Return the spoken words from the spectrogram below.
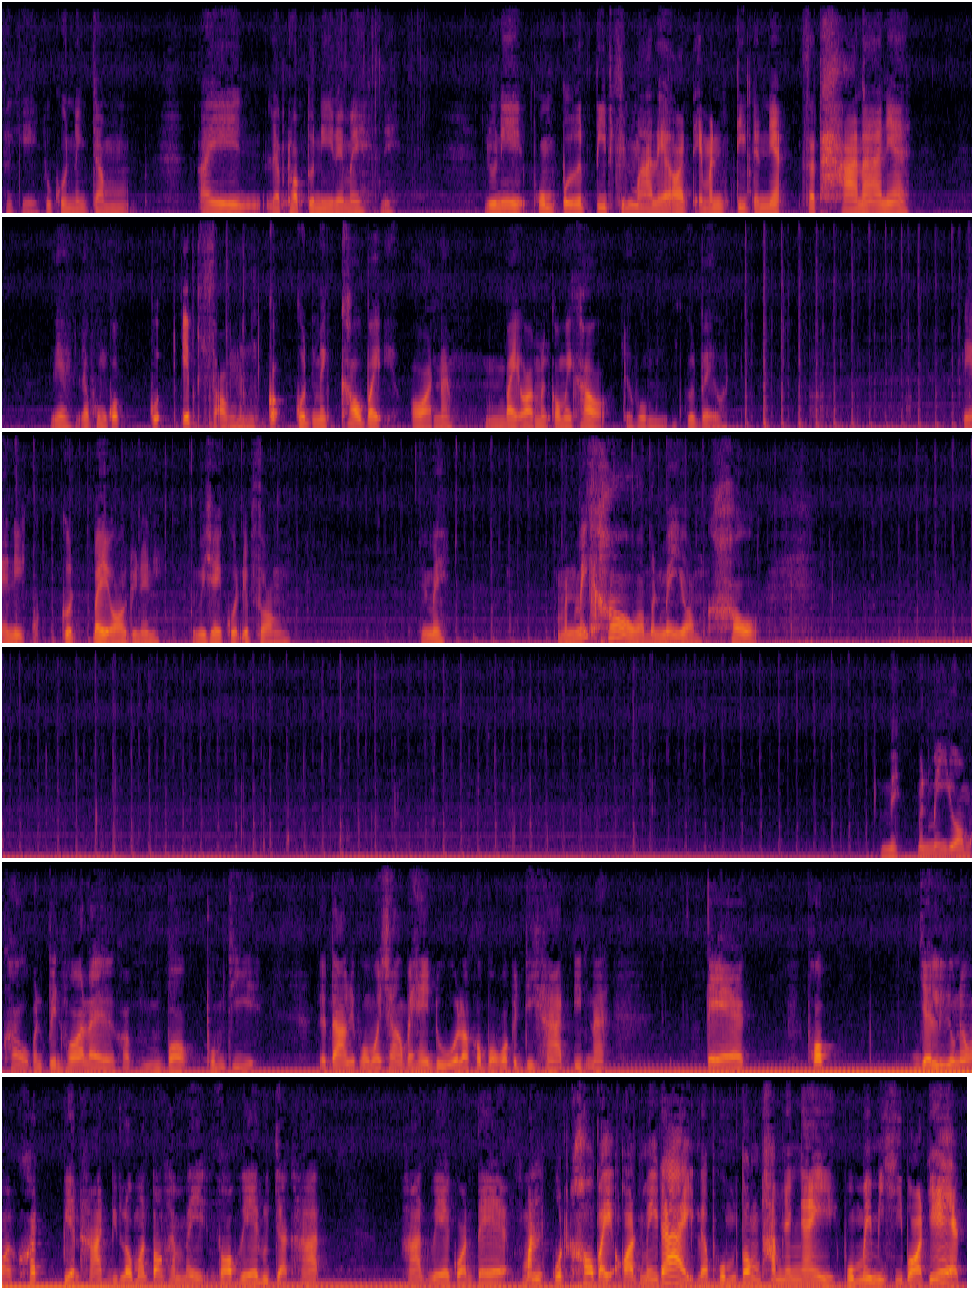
โอเค ทุกคนยังจำไอ้แล็ปท็อปตัวนี้ได้ไหมนี่ดูนี่ผมเปิดติดขึ้นมาแล้วแต่มันติดอันเนี้ย สถานะเนี่ยเนี่ย แล้วผมก็กด F2 มันก็กดไม่เข้าใบอ่อนนะใบอ่อนมันก็ไม่เข้า เดี๋ยวผมกดใบอ่อนเนี่ยอันนี้กดใบอ่อนอยู่นะนี่ไม่ใช่กด F2 เห็นไหมมันไม่เข้าอะ มันไม่ยอมเข้า ไหมมันไม่ยอมเข้า มันเป็นเพราะอะไรครับ บอกผมที แต่ตามที่ผมมาช่างไปให้ดูแล้วเขาบอกว่าเป็นที่ฮาร์ดดิสก์นะ แต่พออย่าลืมนะว่าคัดเปลี่ยนฮาร์ดดิสก์เรามันต้องทำให้ซอฟต์แวร์รู้จักฮาร์ดฮาร์ดแวร์ก่อนแต่ มันกดเข้าไปออดไม่ได้ แล้วผมต้องทำยังไง ผมไม่มีคีย์บอร์ดแยก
